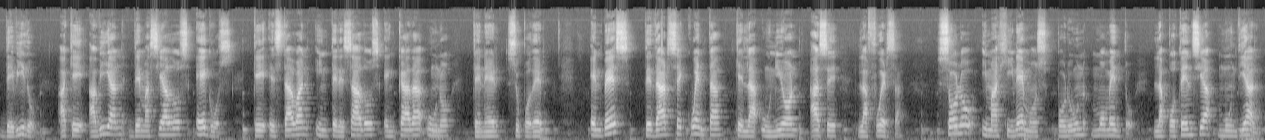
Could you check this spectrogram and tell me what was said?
debido a que habían demasiados egos que estaban interesados en cada uno tener su poder. En vez de darse cuenta que la unión hace la fuerza. Solo imaginemos por un momento la potencia mundial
